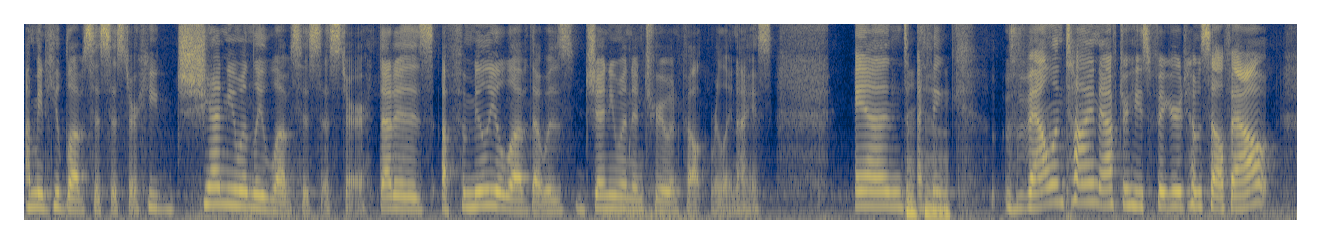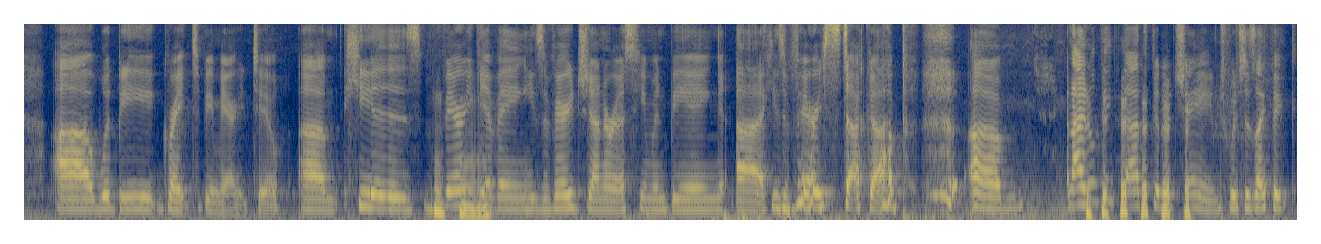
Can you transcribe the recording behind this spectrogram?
I mean, he loves his sister. He genuinely loves his sister. That is a familial love that was genuine and true and felt really nice. And I think Valentine, after he's figured himself out, uh, would be great to be married to. Um, he is very giving. He's a very generous human being. Uh, he's very stuck up. Um, and I don't think that's going to change, which is, I think,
